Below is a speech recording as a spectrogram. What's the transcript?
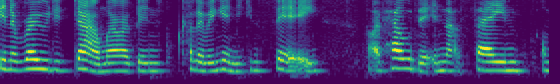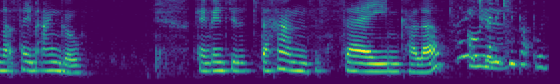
been eroded down where I've been colouring in. You can see that I've held it in that same on that same angle. Okay, I'm going to do the, the hands the same colour. How are you Oh, trying yeah. to keep up with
